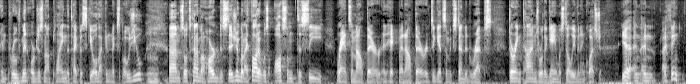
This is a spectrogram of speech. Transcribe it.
improvement or just not playing the type of skill that can expose you. Mm-hmm. Um, so it's kind of a hard decision, but I thought it was awesome to see Ransom out there and Hickman out there and to get some extended reps during times where the game was still even in question. Yeah, and, and I think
